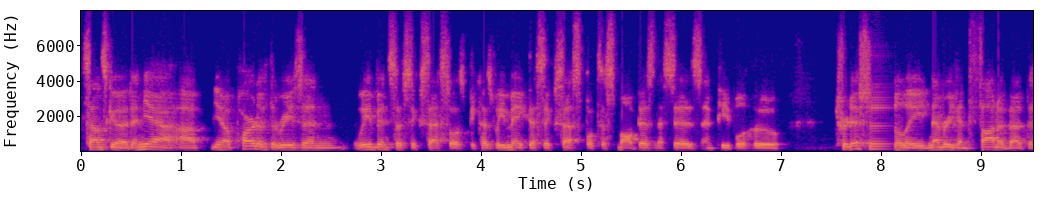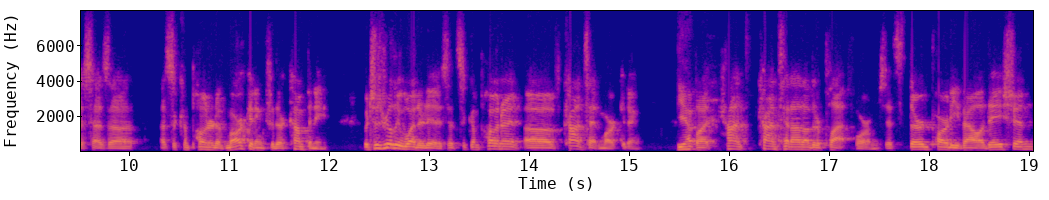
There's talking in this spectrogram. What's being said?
Sounds good. And yeah, uh, you know, part of the reason we've been so successful is because we make this accessible to small businesses and people who traditionally never even thought about this as a as a component of marketing for their company, which is really what it is. It's a component of content marketing. Yeah. But con- content on other platforms. It's third party validation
